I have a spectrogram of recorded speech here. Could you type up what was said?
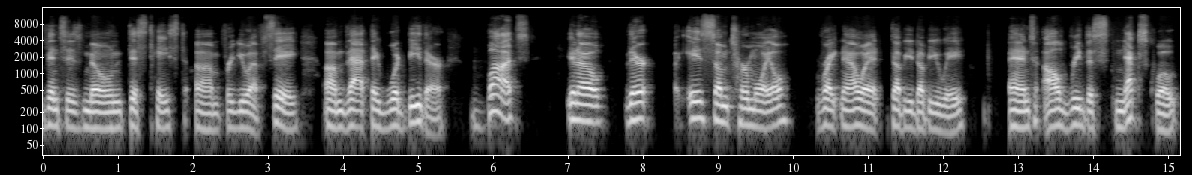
Vince's known distaste um, for UFC, um, that they would be there. But, you know, there is some turmoil right now at WWE. And I'll read this next quote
